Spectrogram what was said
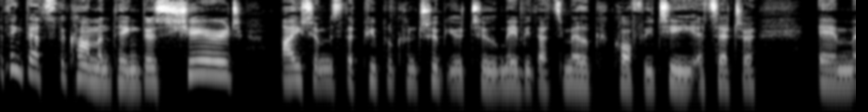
I think that's the common thing. There's shared items that people contribute to. Maybe that's milk, coffee, tea, etc. Um,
